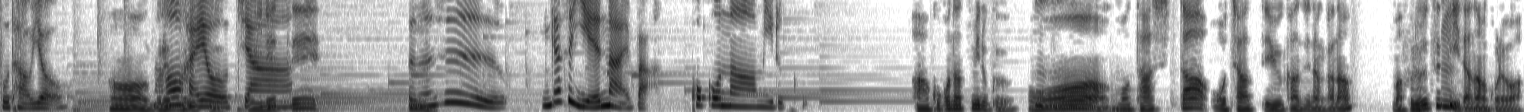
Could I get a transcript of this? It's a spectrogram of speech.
葡萄柚，ああ、グレープフル然后还有ーツを入れて、可能是、应该是椰奶吧，coconut milk。あ、ココナッツミルク。おー、もう足したお茶っていう感じなんかな？まあ、フルーツティーだな、これは。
